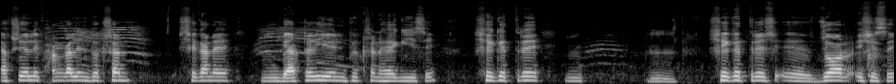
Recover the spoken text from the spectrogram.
অ্যাকচুয়ালি ফাঙ্গাল ইনফেকশান সেখানে ব্যাকটেরিয়া ইনফেকশান হয়ে গিয়েছে। সেক্ষেত্রে সেক্ষেত্রে জ্বর এসেছে।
